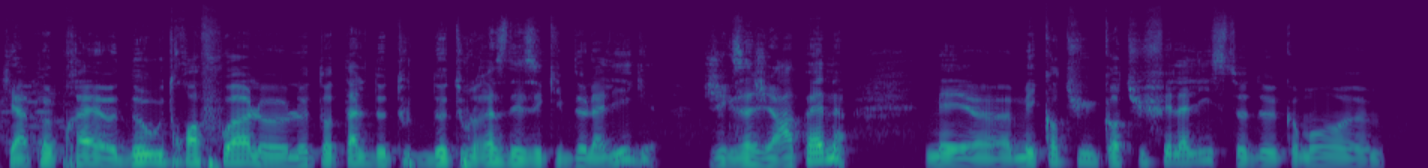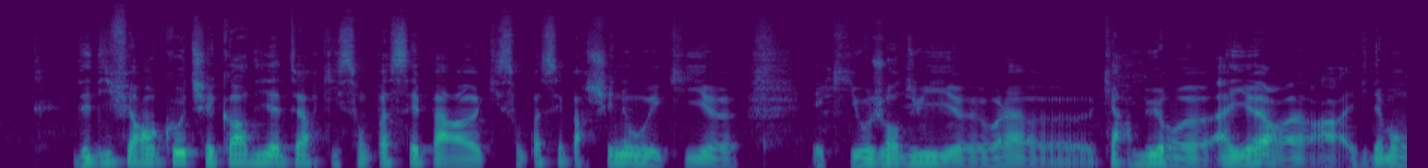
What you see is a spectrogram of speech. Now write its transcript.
qui est à peu près euh, deux ou trois fois le, total de tout de tout le reste des équipes de la ligue. J'exagère à peine, mais euh, mais quand tu quand tu fais la liste de comment euh, des différents coachs et coordinateurs qui sont passés par euh, qui sont passés par chez nous et qui euh, qui aujourd'hui euh, voilà euh, carburent euh, ailleurs. Alors, évidemment,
